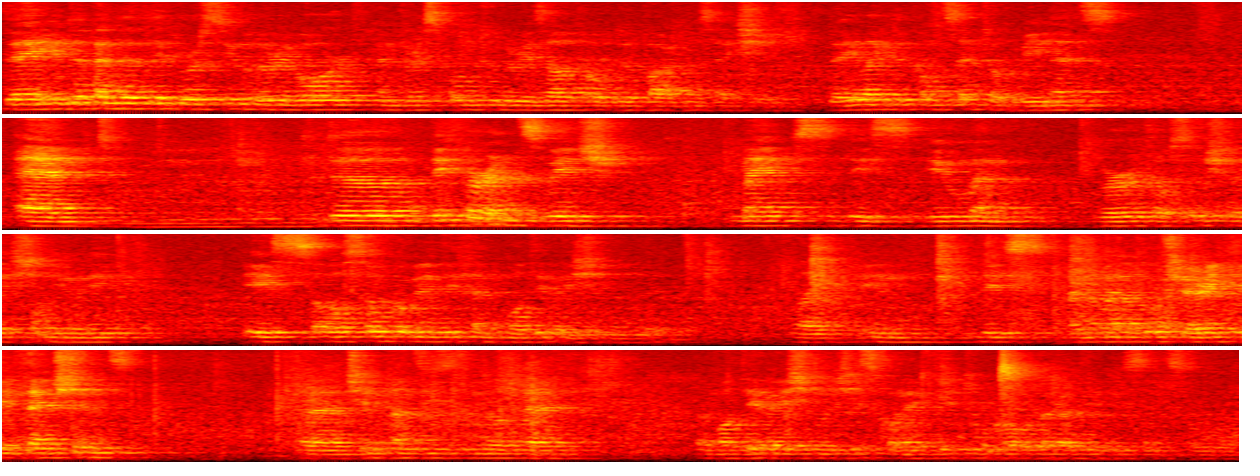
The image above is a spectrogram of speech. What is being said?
They independently pursue the reward and respond to the result of the partner's action. They like the concept of Venus and the difference which makes this human world of social action unique is also cognitive and motivation. Like in this phenomenon of sharing intentions, uh, chimpanzees do not have a motivation which is connected to cooperativeness and so on.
